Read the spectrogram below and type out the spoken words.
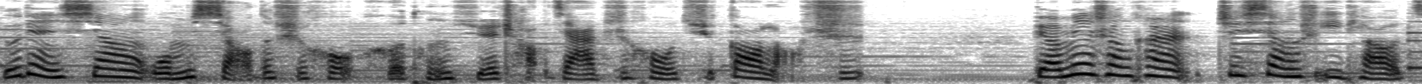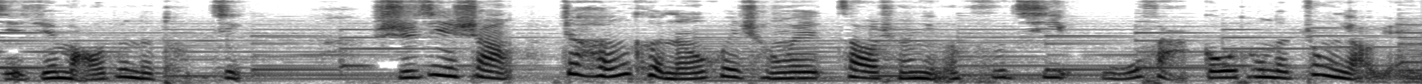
有点像我们小的时候和同学吵架之后去告老师。表面上看，这像是一条解决矛盾的途径，实际上，这很可能会成为造成你们夫妻无法沟通的重要原因。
